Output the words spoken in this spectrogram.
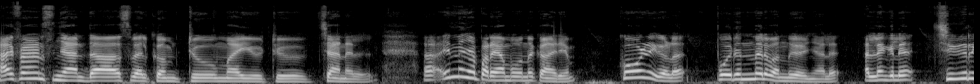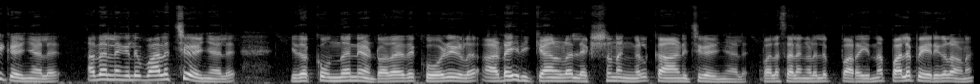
ഹായ് ഫ്രണ്ട്സ് ഞാൻ Das. Welcome to my YouTube channel ഇന്ന് ഞാൻ പറയാൻ പോകുന്ന കാര്യം കോഴികൾ പൊരുന്നൽ വന്നു കഴിഞ്ഞാൽ അല്ലെങ്കിൽ ചീറിക്കഴിഞ്ഞാൽ അതല്ലെങ്കിൽ വലച്ചു കഴിഞ്ഞാൽ ഇതൊക്കെ ഒന്ന് തന്നെ ഉണ്ടോ അതായത് കോഴികൾ അടയിരിക്കാനുള്ള ലക്ഷണങ്ങൾ കാണിച്ചു കഴിഞ്ഞാൽ പല സ്ഥലങ്ങളിൽ പറയുന്ന പല പേരുകളാണ്.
